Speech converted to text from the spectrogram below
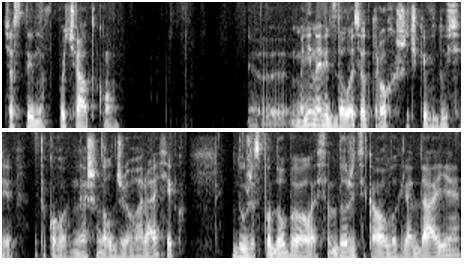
частина в початку Е, Мені навіть здалося трошечки в дусі такого National Geographic. Дуже сподобалося, дуже цікаво виглядає.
